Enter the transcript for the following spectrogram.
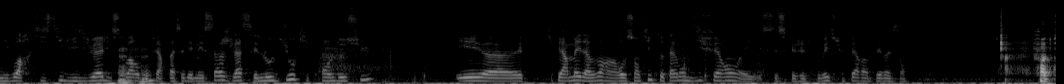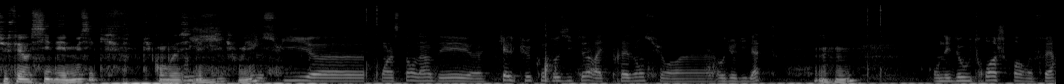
niveau artistique, visuel, histoire de Mhm. faire passer des messages. Là, c'est l'audio qui prend le dessus et qui permet d'avoir un ressenti totalement différent. Et c'est ce que j'ai trouvé super intéressant. Je crois que tu fais aussi des musiques. Tu composes aussi Oui, des musiques, oui. Je suis euh, pour l'instant l'un des euh, quelques compositeurs à être présent sur euh, Audiodidacte. Mhm. On est deux ou trois, je crois, à en faire.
